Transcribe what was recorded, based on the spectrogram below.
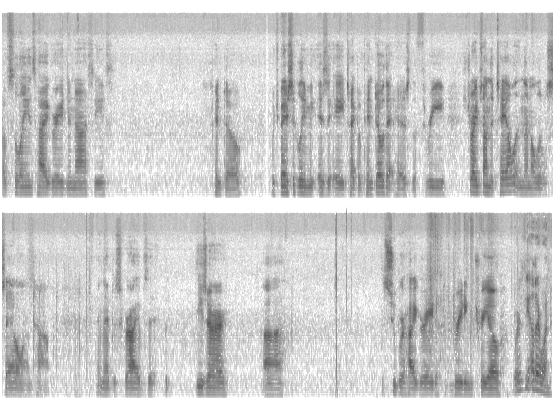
of Selene's high-grade Nanashi Pinto, which basically is a type of Pinto that has the three stripes on the tail and then a little saddle on top. And that describes it. But these are uh, the super high-grade breeding trio. Where's the other one?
